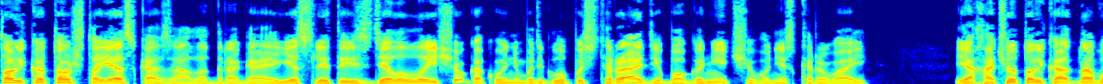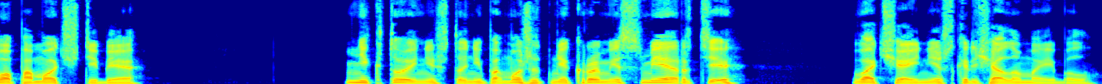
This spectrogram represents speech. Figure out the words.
Только то, что я сказала, дорогая. Если ты сделала еще какую-нибудь глупость, ради бога, ничего не скрывай. Я хочу только одного — помочь тебе». «Никто и ничто не поможет мне, кроме смерти!» — в отчаянии вскричала Мейбл.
